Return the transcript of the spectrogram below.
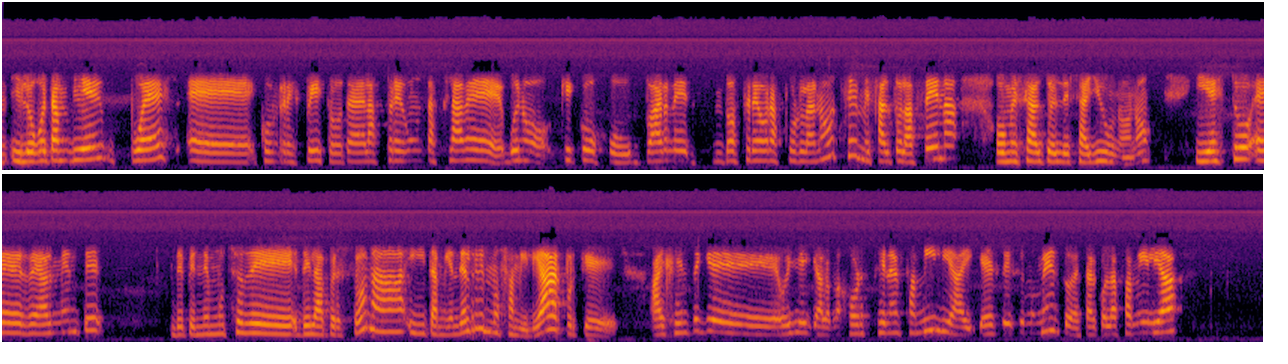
y luego también, pues, eh, con respecto, otra de las preguntas clave es, bueno, ¿qué cojo? ¿Un par de dos, tres horas por la noche? ¿Me salto la cena o me salto el desayuno, no? Y esto eh, realmente depende mucho de, la persona y también del ritmo familiar, porque hay gente que, oye, que a lo mejor cena en familia y que es ese momento de estar con la familia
